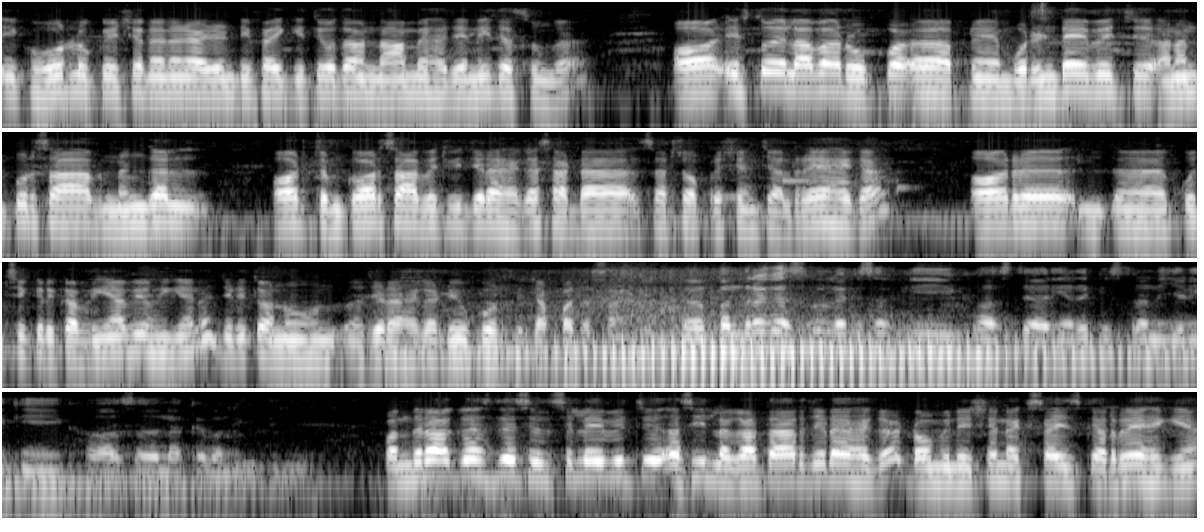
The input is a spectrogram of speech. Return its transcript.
ਇੱਕ ਹੋਰ ਲੋਕੇਸ਼ਨ ਇਹਨਾਂ ਨੇ ਆਇਡੈਂਟੀਫਾਈ ਕੀਤੀ ਉਹਦਾ ਨਾਮ ਮੈਂ ਹਜੇ ਨਹੀਂ ਦੱਸੂੰਗਾ। ਔਰ ਇਸ ਤੋਂ ਇਲਾਵਾ ਰੋਪੜ ਆਪਣੇ ਮੋਰਿੰਡੇ ਵਿੱਚ ਅਨੰਦਪੁਰ ਸਾਹਿਬ ਨੰਗਲ ਔਰ ਚਮਕੌਰ ਸਾਹਿਬ ਵਿੱਚ ਵੀ ਜਿਹੜਾ ਹੈਗਾ ਸਾਡਾ ਸਰਚ ਆਪਰੇਸ਼ਨ ਚੱਲ ਰਿਹਾ ਹੈਗਾ। ਔਰ ਕੁਝ ਇੱਕ ਰਿਕਵਰੀਆਂ ਵੀ ਹੋਈਆਂ ਨੇ ਜਿਹੜੀ ਤੁਹਾਨੂੰ ਜਿਹੜਾ ਹੈਗਾ ਡਿਊ ਕੋਰਸ ਵਿੱਚ ਆਪਾਂ ਦੱਸਾਂਗੇ। 15 ਅਗਸਤ ਨੂੰ ਲੈ ਕੇ ਸਰ ਕੀ ਖਾਸ ਤਿਆਰੀਆਂ ਤੇ ਕਿਸ ਤਰ੍ਹਾਂ ਦੀ ਜਿਹੜੀ ਕੀ ਖਾਸ ਨਾਕੇਬੰਦੀ ਕੀਤੀ ਗਈ 15 ਅਗਸਤ ਦੇ ਸਿਲਸਿਲੇ ਵਿੱਚ ਅਸੀਂ ਲਗਾਤਾਰ ਜਿਹੜਾ ਹੈਗਾ ਡੋਮੀਨੇਸ਼ਨ ਐਕਸਰਸਾਈਜ਼ ਕਰ ਰਹੇ ਹੈਗੇ ਆ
